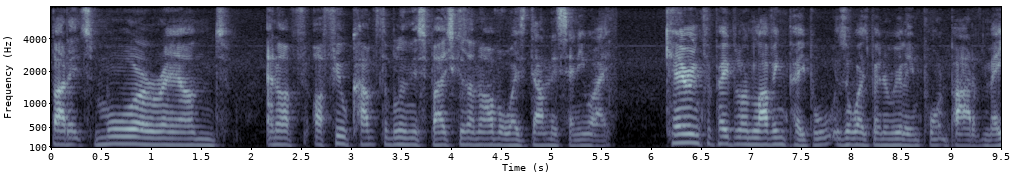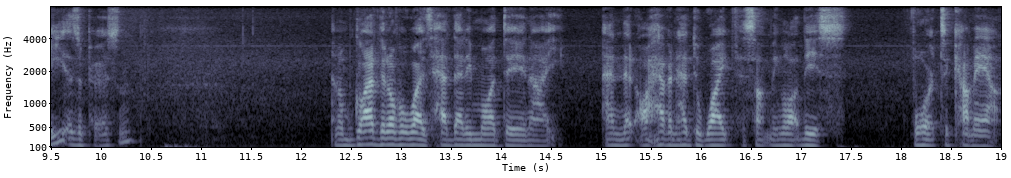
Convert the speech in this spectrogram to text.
but it's more around, and I I feel comfortable in this space because I know I've always done this anyway caring for people and loving people has always been a really important part of me as a person. And I'm glad that I've always had that in my DNA and that I haven't had to wait for something like this for it to come out.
